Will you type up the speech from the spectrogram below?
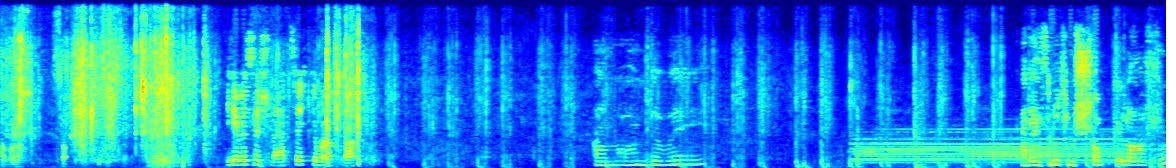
Aber so. Ich habe jetzt eine schwarze, ich gehe mal aufs Dach. I'm on the way. Ah, der ist nur zum Shop gelaufen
